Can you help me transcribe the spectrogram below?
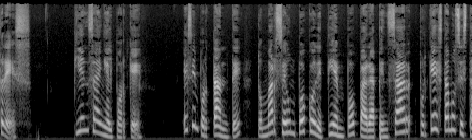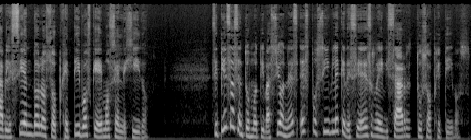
3. Piensa en el por qué. Es importante tomarse un poco de tiempo para pensar por qué estamos estableciendo los objetivos que hemos elegido. Si piensas en tus motivaciones, es posible que desees revisar tus objetivos.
